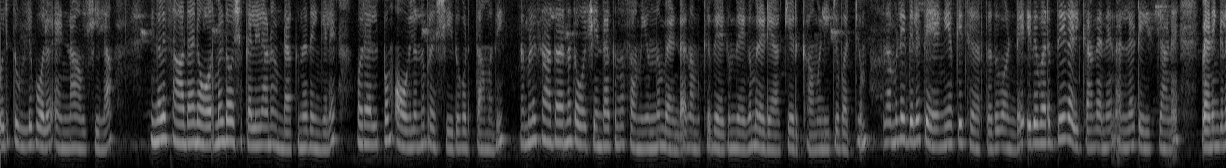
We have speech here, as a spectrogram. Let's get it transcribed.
ഒരു തുള്ളി പോലും എണ്ണ ആവശ്യമില്ല. നിങ്ങൾ സാധാ നോർമൽ ദോശക്കല്ലിലാണ് ഉണ്ടാക്കുന്നതെങ്കിൽ ഒരല്പം ഓയിലൊന്ന് ബ്രഷ് ചെയ്ത് കൊടുത്താൽ മതി. നമ്മൾ സാധാരണ ദോശ ഉണ്ടാക്കുന്ന സമയമൊന്നും വേണ്ട. നമുക്ക് വേഗം വേഗം റെഡിയാക്കി എടുക്കാൻ വേണ്ടിയിട്ട് പറ്റും. നമ്മൾ ഇതിൽ തേങ്ങയൊക്കെ ചേർത്തത് കൊണ്ട് ഇത് വെറുതെ കഴിക്കാൻ തന്നെ നല്ല ടേസ്റ്റാണ് വേണമെങ്കിൽ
